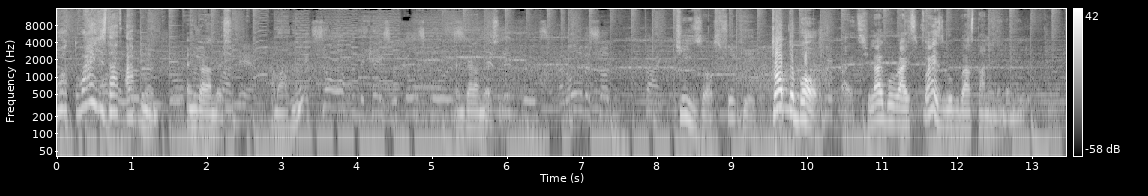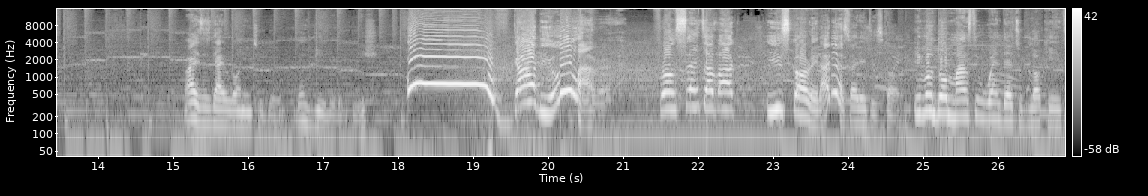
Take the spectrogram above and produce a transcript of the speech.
What? Why is that happening? Engara Messi. Come on, who? It's so often the case with goal scorers. Engara Messi. Influence, and all of a sudden. Jesus, free kick. Drop the ball. Right, should I go right? Why is the goalkeeper standing in the middle? Why is this guy running to go? Don't be a little bitch. Ooh, Guardiola from centre back. He scored. I didn't expect it to score. Even though Man still went there to block it,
